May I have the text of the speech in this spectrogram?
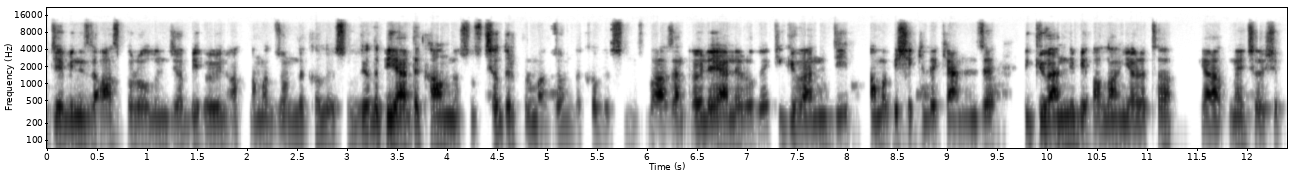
cebinizde az para olunca bir öğün atlamak zorunda kalıyorsunuz. Ya da bir yerde kalmıyorsunuz, çadır kurmak zorunda kalıyorsunuz. Bazen öyle yerler oluyor ki güvenli değil ama bir şekilde kendinize bir güvenli bir alan yarata, yaratmaya çalışıp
